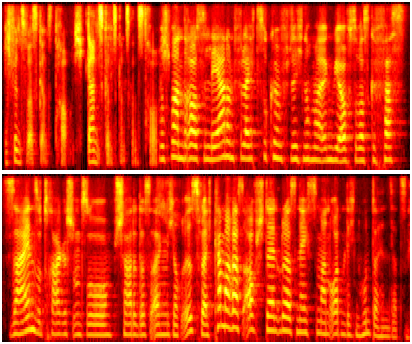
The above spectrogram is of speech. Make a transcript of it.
ich finde sowas ganz traurig. Ganz, ganz, ganz, ganz traurig. Muss man daraus lernen und vielleicht zukünftig nochmal irgendwie auf sowas gefasst sein, so tragisch und so schade das eigentlich auch ist. Vielleicht Kameras aufstellen oder das nächste Mal einen ordentlichen Hund dahinsetzen.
